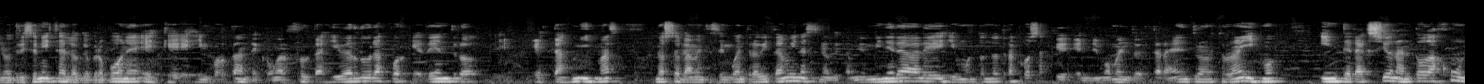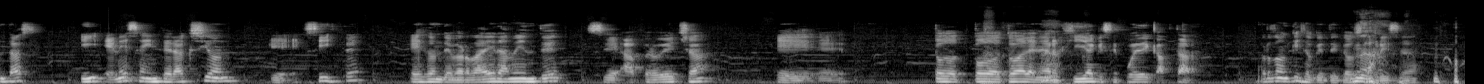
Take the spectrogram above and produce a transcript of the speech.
nutricionista lo que propone es que es importante comer frutas y verduras porque dentro de estas mismas no solamente se encuentra vitaminas, sino que también minerales y un montón de otras cosas que en el momento de estar adentro de nuestro organismo interaccionan todas juntas y en esa interacción que existe es donde verdaderamente se aprovecha eh, todo, todo, toda la energía que se puede captar. Perdón, ¿qué es lo que te causa No. risa?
